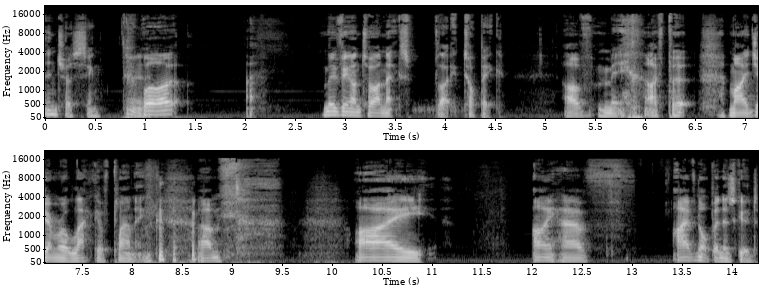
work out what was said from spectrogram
Interesting. Yeah. Well, moving on to our next like topic of me, I've put my general lack of planning. um, I, I have, I've not been as good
